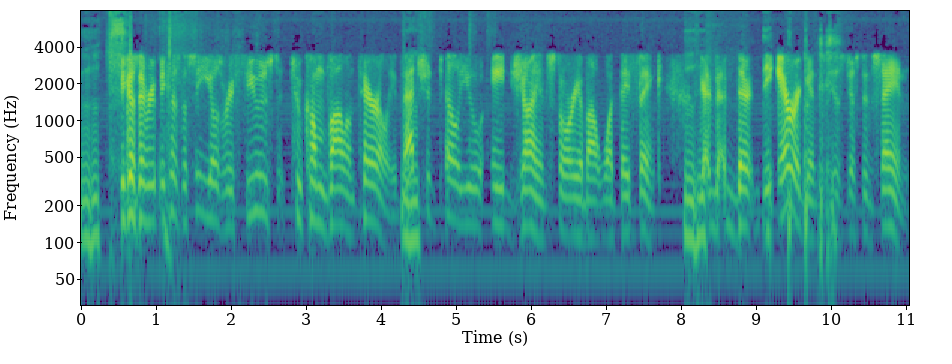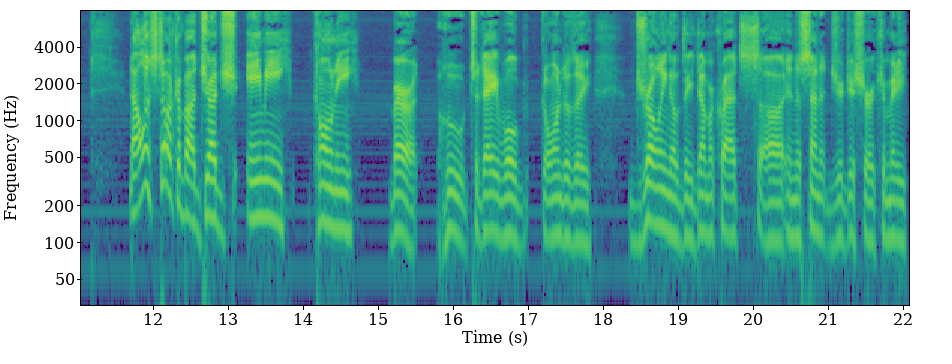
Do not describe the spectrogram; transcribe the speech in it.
Hmm because they re- because the CEOs refused to come voluntarily. That Mhm. should tell you a giant story about what they think. Mhm. Th- they're- the arrogance is just insane. Now let's talk about Judge Amy Coney Barrett, who today will go into the drilling of the Democrats uh, in the Senate Judiciary Committee.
